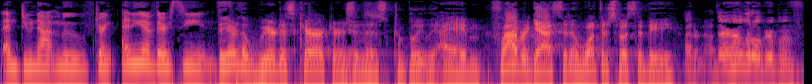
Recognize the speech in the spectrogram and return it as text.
and do not move during any of their scenes. They are the weirdest characters in this completely. I am flabbergasted at what they're supposed to be. I don't know. They're her little group of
